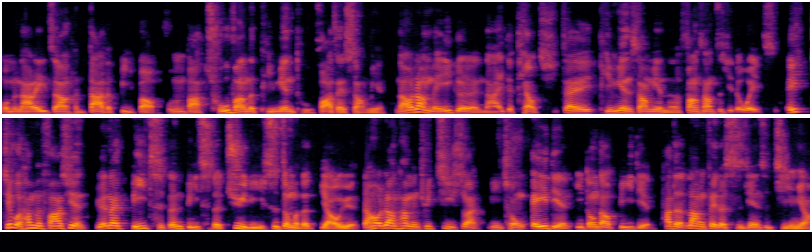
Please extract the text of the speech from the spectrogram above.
我们拿了一张很大的壁报，我们把厨房的平面图画在上面，然后让每一个人拿一个跳棋在。平面上面呢，放上自己的位置，哎，结果他们发现原来彼此跟彼此的距离是这么的遥远，然后让他们去计算，你从 A 点移动到 B 点，它的浪费的时间是几秒，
